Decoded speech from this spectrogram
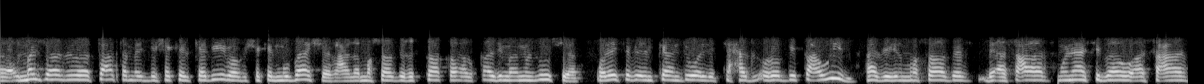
المجر تعتمد بشكل كبير وبشكل مباشر على مصادر الطاقة القادمة من روسيا وليس بإمكان دول الاتحاد الأوروبي تعويض هذه المصادر بأسعار مناسبة واسعار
